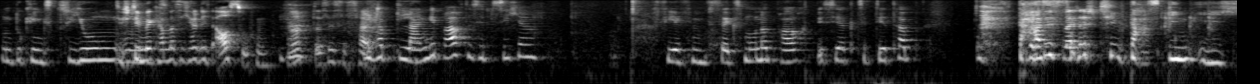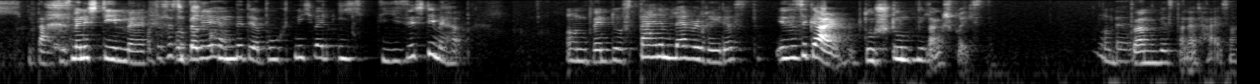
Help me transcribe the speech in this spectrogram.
und du klingst zu jung. Die Stimme kann man sich halt nicht aussuchen. Ne? Das ist es halt. Ich habe lange gebraucht, das habe sicher vier, fünf, sechs Monate gebraucht, bis ich akzeptiert habe. Das, das, ist meine Stimme. Das bin ich. Das ist meine Stimme. Und, und okay. der Kunde, der bucht mich, weil ich diese Stimme habe. Und wenn du auf deinem Level redest, ist es egal, ob du stundenlang sprichst. Und äh, dann wirst du nicht heißer.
